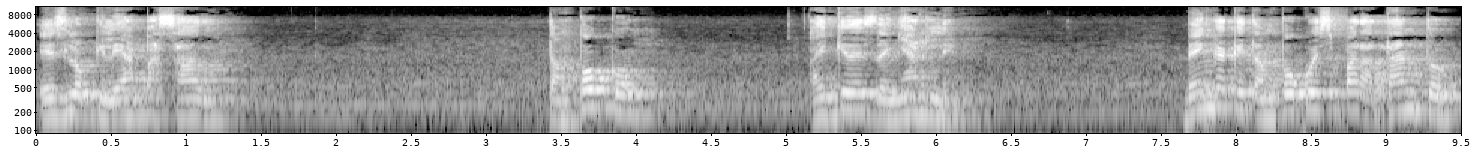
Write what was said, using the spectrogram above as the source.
es lo que le ha pasado Tampoco hay que desdeñarle. Venga que tampoco es para tanto.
